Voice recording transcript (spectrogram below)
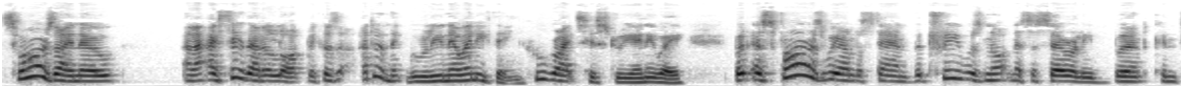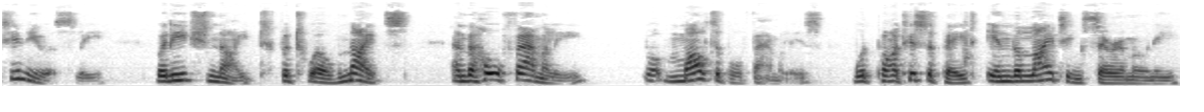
As far as I know, and I say that a lot because I don't think we really know anything. Who writes history anyway? But as far as we understand, the tree was not necessarily burnt continuously, but each night for 12 nights. And the whole family, well, multiple families, would participate in the lighting ceremony.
